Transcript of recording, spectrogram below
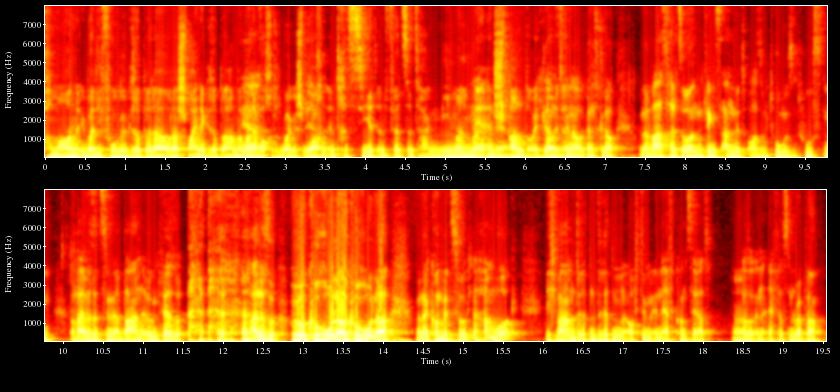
come on, über die Vogelgrippe da oder Schweinegrippe haben wir mal Ja. eine Woche drüber gesprochen. Ja. Interessiert in 14 Tagen niemand, Niemand mehr. mehr. Entspannt euch, Ganz Leute. genau, ganz genau. Und dann war es halt so, und dann fing es an mit, oh, Symptome sind Husten. Auf einmal sitzen in der Bahn, irgendwer so, alle so, oh, Corona, Corona. Und dann kommen wir zurück nach Hamburg. Ich war am 3.3. auf dem NF-Konzert. Also NF ist ein Rapper.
